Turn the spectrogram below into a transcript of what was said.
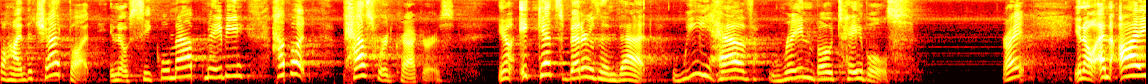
behind the chatbot? You know, SQL map maybe? How about password crackers? You know, it gets better than that. We have rainbow tables, right? You know, and I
